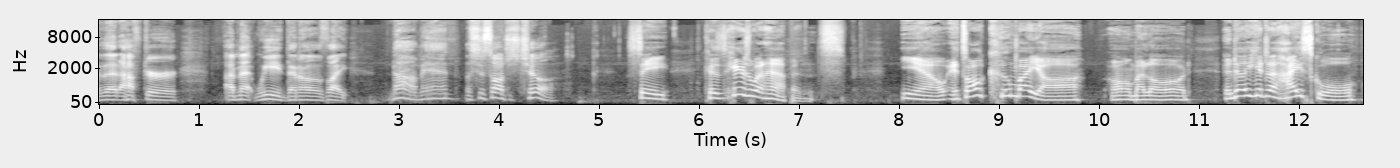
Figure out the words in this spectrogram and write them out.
And then after I met weed, then I was like, Nah, man, let's just all just chill. See, because here's what happens. You know, it's all kumbaya. Oh my lord! Until you get to high school,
